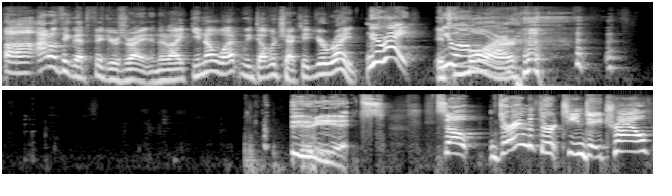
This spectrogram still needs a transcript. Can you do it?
Uh, I don't think that figure's right. And they're like, you know what? We double checked it. You're right. You're right. It's you owe more. more. idiots. So during the 13 day trial,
